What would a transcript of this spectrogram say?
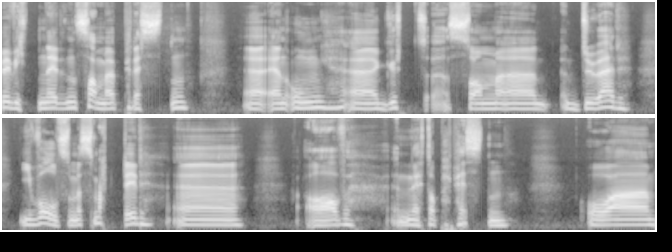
bevitner den samme presten en ung gutt som dør i voldsomme smerter av nettopp pesten. Og eh,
